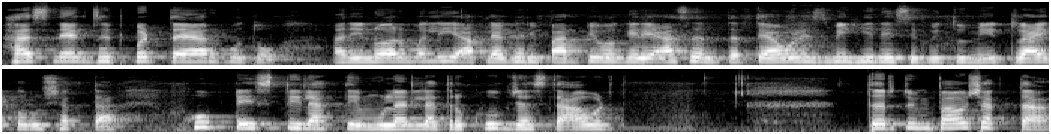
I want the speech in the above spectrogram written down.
हा स्नॅक झटपट तयार होतो. आणि नॉर्मली आपल्या घरी पार्टी वगैरे असेल तर त्यावेळेस बी ही रेसिपी तुम्ही ट्राय करू शकता. खूप टेस्टी लागते मुलांना तर खूप जास्त आवडते. तर तुम्ही पाहू शकता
